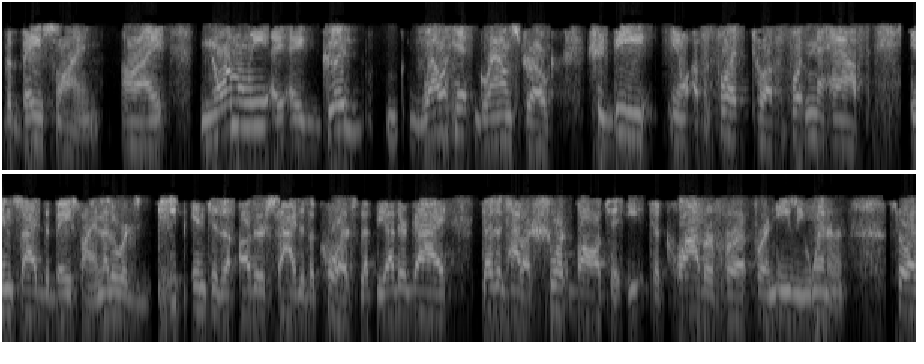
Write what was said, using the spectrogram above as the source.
the baseline. All right. Normally, a, a good, well hit ground stroke should be, you know, a foot to a foot and a half inside the baseline. In other words, deep into the other side of the court, so that the other guy doesn't have a short ball to eat, to clobber for for an easy winner. So a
